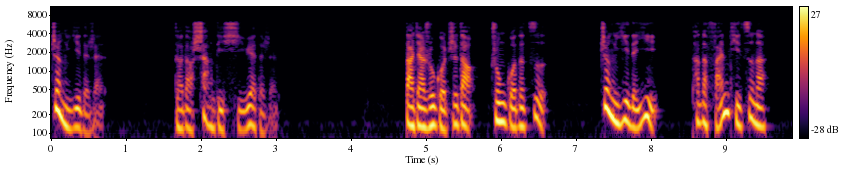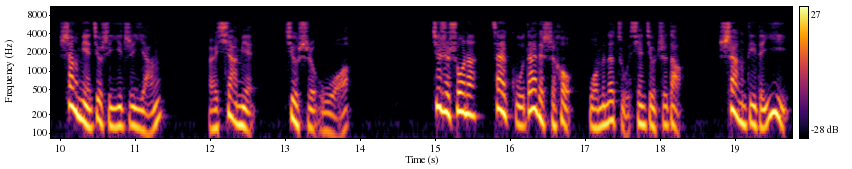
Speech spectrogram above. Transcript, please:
正义的人。得到上帝喜悦的人，大家如果知道中国的字“正义”的“义”，它的繁体字呢，上面就是一只羊，而下面就是我。就是说呢，在古代的时候，我们的祖先就知道上帝的意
